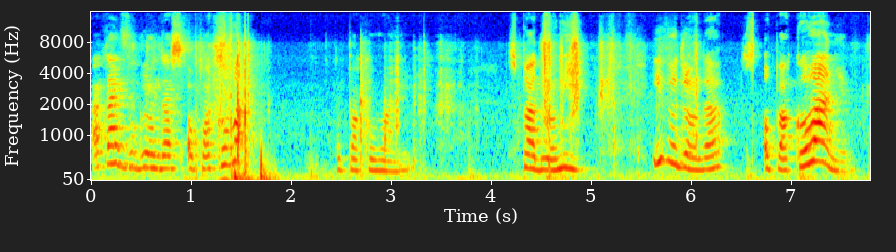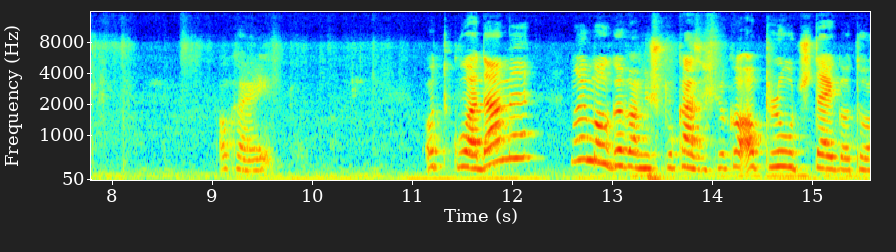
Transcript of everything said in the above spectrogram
A tak wygląda z opakowa opakowaniem. Spadło mi. I wygląda z opakowaniem. Okej. Odkładamy. No i mogę Wam już pokazać. Tylko oprócz tego to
